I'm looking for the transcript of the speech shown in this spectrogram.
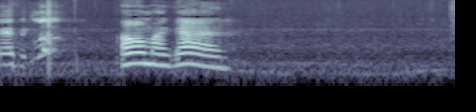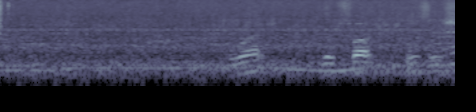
epic. Look. Oh my god. What the fuck is this?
